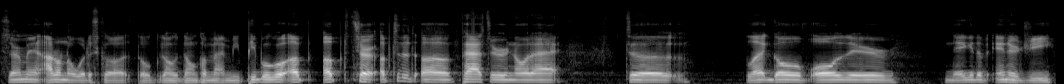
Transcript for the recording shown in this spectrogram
sermon. I don't know what it's called. Don't don't, don't come at me. People go up up to church, up to the uh, pastor and all that to let go of all their negative energy,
